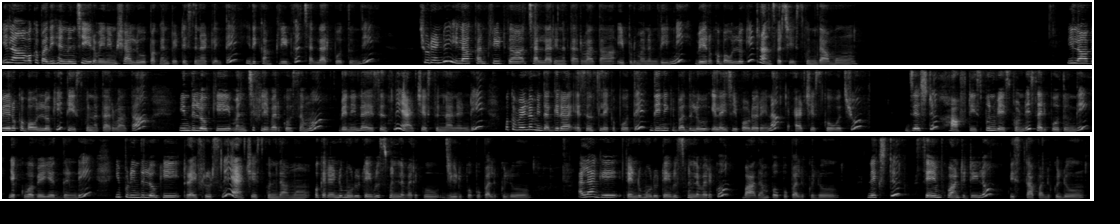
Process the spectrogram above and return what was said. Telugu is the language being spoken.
ఇలా ఒక పదిహేను నుంచి ఇరవై నిమిషాలు పక్కన పెట్టేసినట్లయితే ఇది కంప్లీట్గా చల్లారిపోతుంది. చూడండి ఇలా కంప్లీట్గా చల్లారిన తర్వాత ఇప్పుడు మనం దీన్ని వేరొక బౌల్లోకి ట్రాన్స్ఫర్ చేసుకుందాము. ఇలా వేరొక బౌల్లోకి తీసుకున్న తర్వాత ఇందులోకి మంచి ఫ్లేవర్ కోసము వెనిలా ఎసెన్స్ని యాడ్ చేస్తున్నానండి. ఒకవేళ మీ దగ్గర ఎసెన్స్ లేకపోతే దీనికి బదులు ఇలైచీ పౌడర్ అయినా యాడ్ చేసుకోవచ్చు. జస్ట్ హాఫ్ టీ స్పూన్ వేసుకోండి సరిపోతుంది. ఎక్కువ వేయొద్దండి. ఇప్పుడు ఇందులోకి డ్రై ఫ్రూట్స్ని యాడ్ చేసుకుందాము. ఒక రెండు మూడు టేబుల్ స్పూన్ల వరకు జీడిపప్పు పలుకులు. అలాగే రెండు మూడు టేబుల్ స్పూన్ల వరకు బాదం పప్పు పలుకులు. నెక్స్ట్ సేమ్ క్వాంటిటీలో పిస్తా పలుకులు.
